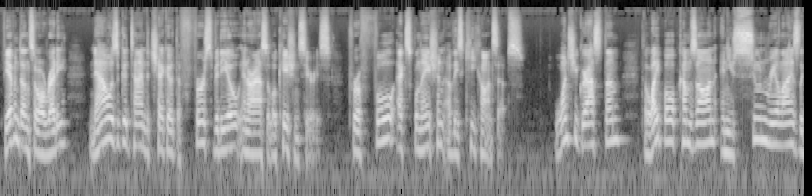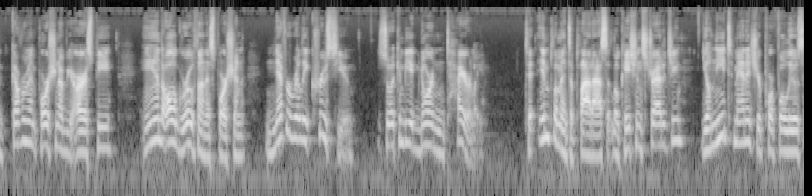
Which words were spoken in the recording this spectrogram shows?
If you haven't done so already, now is a good time to check out the first video in our asset location series for a full explanation of these key concepts. Once you grasp them, the light bulb comes on and you soon realize the government portion of your RSP and all growth on this portion never really accrues to you, so it can be ignored entirely. To implement a plaid asset location strategy, you'll need to manage your portfolio's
